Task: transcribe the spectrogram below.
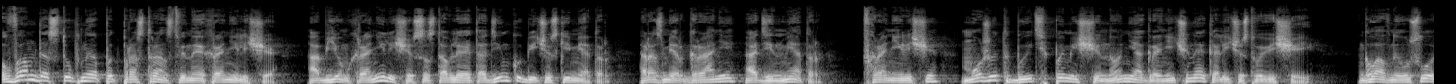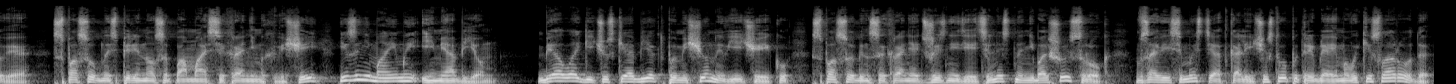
Вам доступно подпространственное хранилище. Объем хранилища составляет 1 кубический метр. Размер грани – 1 метр. В хранилище может быть помещено неограниченное количество вещей. Главное условие – способность переноса по массе хранимых вещей и занимаемый ими объем. Биологический объект, помещенный в ячейку, способен сохранять жизнедеятельность на небольшой срок в зависимости от количества потребляемого кислорода.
